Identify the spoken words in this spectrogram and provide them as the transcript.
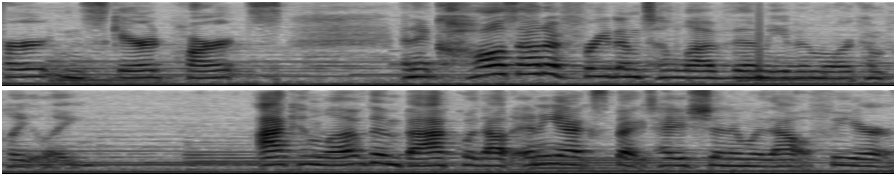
hurt and scared parts, and it calls out a freedom to love them even more completely. I can love them back without any expectation and without fear.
